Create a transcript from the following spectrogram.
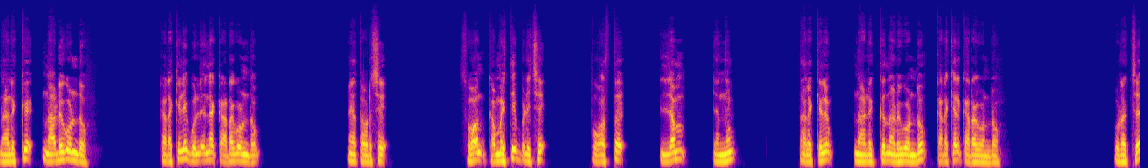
നടുക്ക് നടുകൊണ്ടും കടക്കിലെ പുല്ലിന്റെ കട കൊണ്ടും ഇങ്ങനെ തുടച്ച് സുഖം കമഴ്ത്തി പിടിച്ച് പുറത്ത് ലം എന്നും തലക്കിലും നടുക്ക് നടുകൊണ്ടും കടക്കൽ കറ കൊണ്ടും ഉടച്ച്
